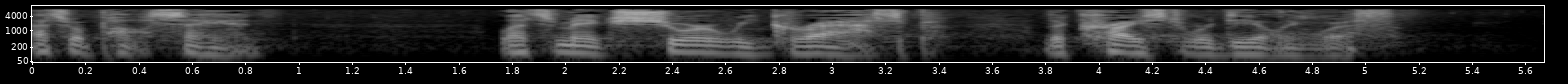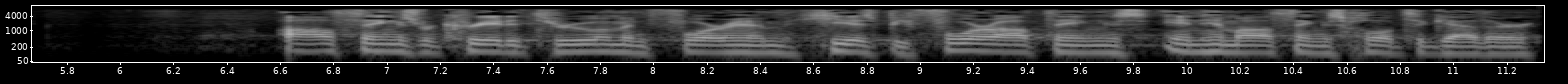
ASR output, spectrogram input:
That's what Paul's saying. Let's make sure we grasp the Christ we're dealing with. All things were created through him and for him. He is before all things. In him all things hold together.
